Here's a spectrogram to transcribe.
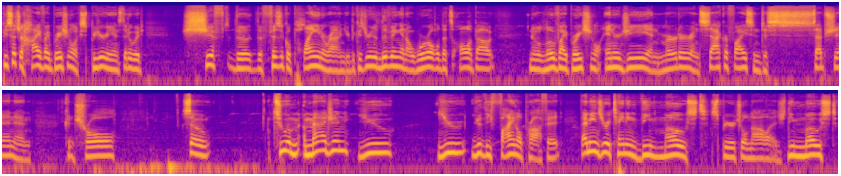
be such a high vibrational experience that it would shift the the physical plane around you because you're living in a world that's all about you know low vibrational energy and murder and sacrifice and deception and control. So to Im- imagine you you you're the final prophet that means you're attaining the most spiritual knowledge the most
